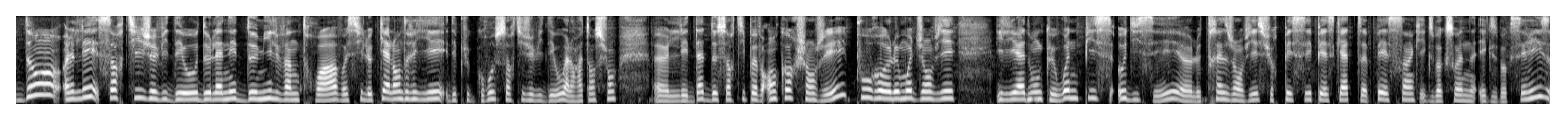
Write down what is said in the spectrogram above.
Dans les sorties jeux vidéo de l'année 2023, voici le calendrier des plus grosses sorties jeux vidéo. Alors attention, euh, les dates de sortie peuvent encore changer. Pour euh, le mois de janvier, il y a donc One Piece Odyssey euh, le 13 janvier sur PC, PS4, PS5, Xbox One, Xbox Series.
